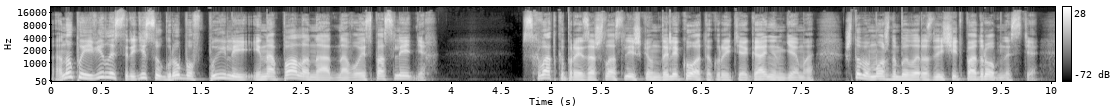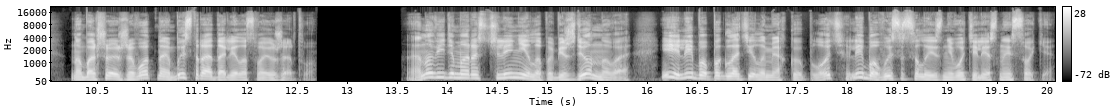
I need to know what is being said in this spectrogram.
Оно появилось среди сугробов пыли и напало на одного из последних. Схватка произошла слишком далеко от укрытия Ганнингема, чтобы можно было различить подробности, но большое животное быстро одолело свою жертву. Оно, видимо, расчленило побежденного и либо поглотило мягкую плоть, либо высосало из него телесные соки.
